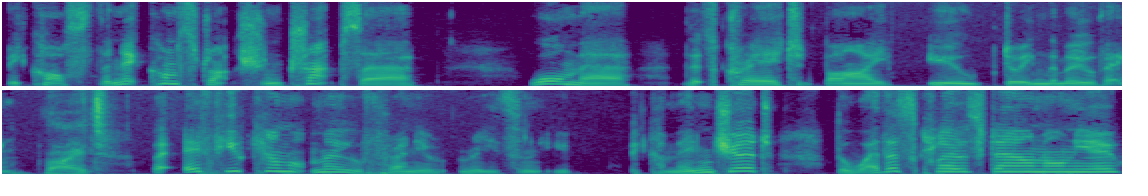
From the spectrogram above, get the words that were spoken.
because the knit construction traps air, warm air that's created by you doing the moving. Right. But if you cannot move for any reason, you become injured, the weather's closed down on you,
